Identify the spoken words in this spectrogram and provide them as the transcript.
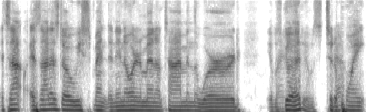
it's not it's not as though we spent an inordinate amount of time in the word it was right. good it was to the yeah. point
